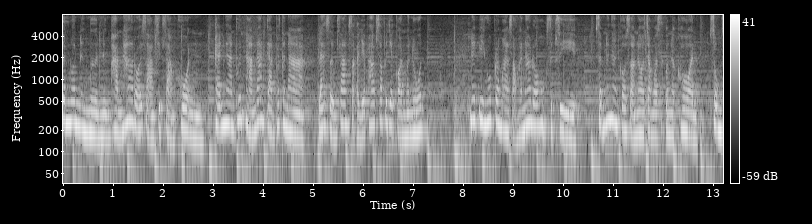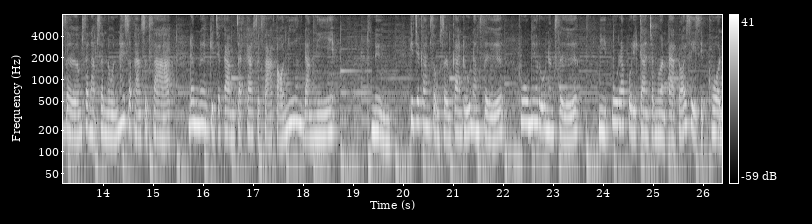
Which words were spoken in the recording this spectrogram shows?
จำนวน 11,533 คน แผนงานพื้นฐานด้านการพัฒนา และเสริมสร้างศักยภาพทรัพยากรมนุษย์ ในปีงบประมาณ 2564 สำนักงงานกศนจังหวัดสกลนคร ส่งเสริมสนับสนุนให้สถานศึกษาดำเนินกิจกรรมจัดการศึกษาต่อเนื่องดังนี้ 1. กิจกรรมส่งเสริมการรู้หนังสือ ผู้ไม่รู้หนังสือ มีผู้รับบริการจำนวน 840 คน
